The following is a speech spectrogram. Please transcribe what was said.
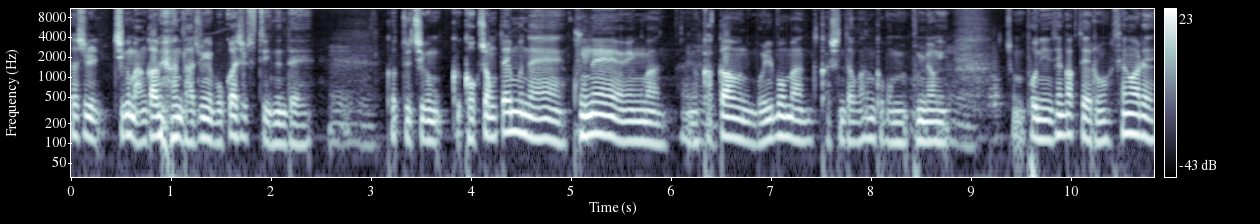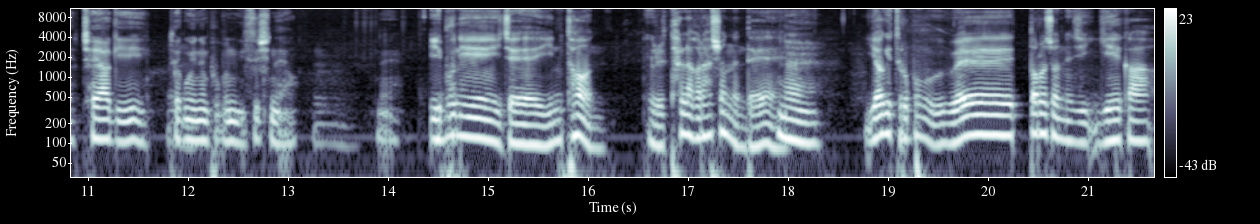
사실 지금 안 가면 나중에 못 가실 수도 있는데 음. 그것도 지금 그 걱정 때문에 국내 여행만 아니면 음. 가까운 뭐 일본만 가신다고 하는 거 보면 분명히 음, 좀 본인 생각대로 생활에 제약이 되고 음. 있는 부분이 있으시네요. 음. 네. 이분이 이제 인턴을 탈락을 하셨는데 네. 이야기 들어보면 왜 떨어졌는지 이해가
